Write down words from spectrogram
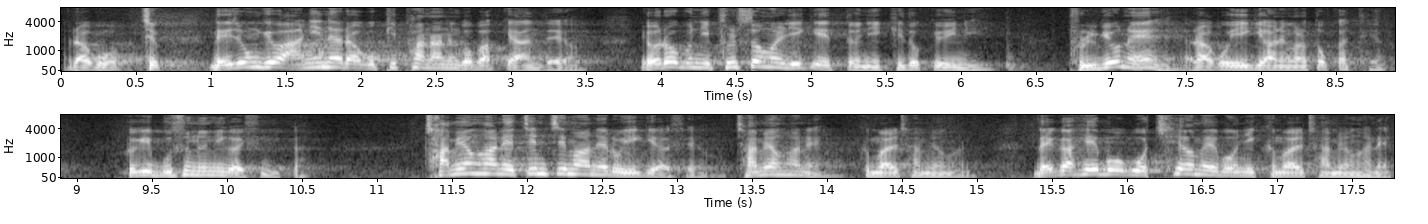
라고 즉 내 종교 아니네라고 비판하는 것밖에 안 돼요. 여러분이 불성을 얘기했더니 기독교인이 불교네라고 얘기하는 거랑 똑같아요. 그게 무슨 의미가 있습니까? 자명하네 찜찜하네로 얘기하세요. 자명하네 그말 자명하네. 내가 해보고 체험해보니 그 말 자명하네.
